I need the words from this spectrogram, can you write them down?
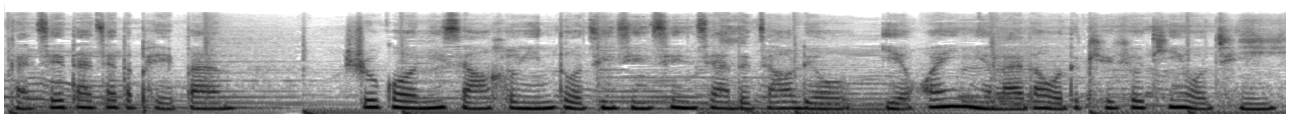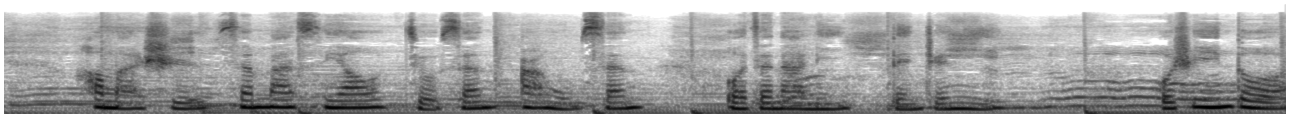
感谢大家的陪伴。如果你想和云朵进行线下的交流，也欢迎你来到我的 QQ 听友群，号码是三八四幺九三二五三，我在那里等着你。我是云朵，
